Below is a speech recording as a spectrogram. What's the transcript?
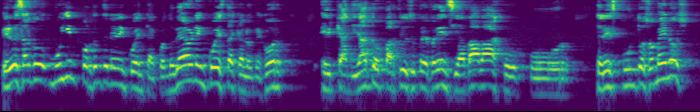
Pero es algo muy importante tener en cuenta. Cuando vean una encuesta que a lo mejor el candidato o partido de su preferencia va abajo por tres puntos o menos,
